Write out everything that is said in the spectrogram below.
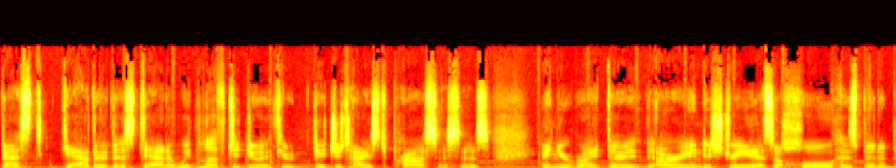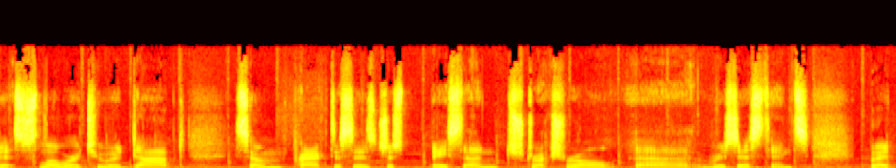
best gather this data. We'd love to do it through digitized processes. And you're right, there, our industry as a whole has been a bit slower to adopt some practices just based on structural uh, resistance. But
